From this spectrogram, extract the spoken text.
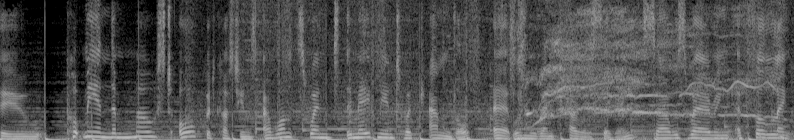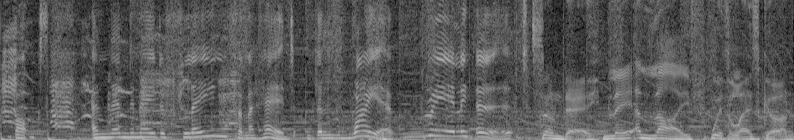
to put me in the most awkward costumes. I once went, they made me into a candle uh, when we went carol singing. So I was wearing a full length box and then they made a flame for my head. The wire really hurt. Sunday, late and live with Les Gunn.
